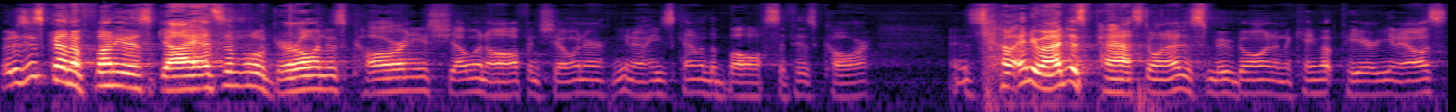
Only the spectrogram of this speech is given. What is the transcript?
But it's just kind of funny. This guy had some little girl in his car, and he's showing off and showing her, you know, he's kind of the boss of his car. And so, anyway, I just passed on. I just moved on, and I came up here. You know, was,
